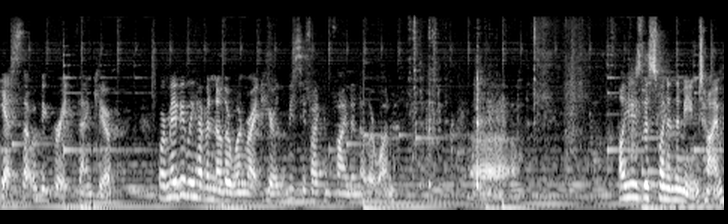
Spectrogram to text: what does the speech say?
yes, that would be great. Thank you. Or maybe we have another one right here. Let me see if I can find another one. Uh, I'll use this one in the meantime.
